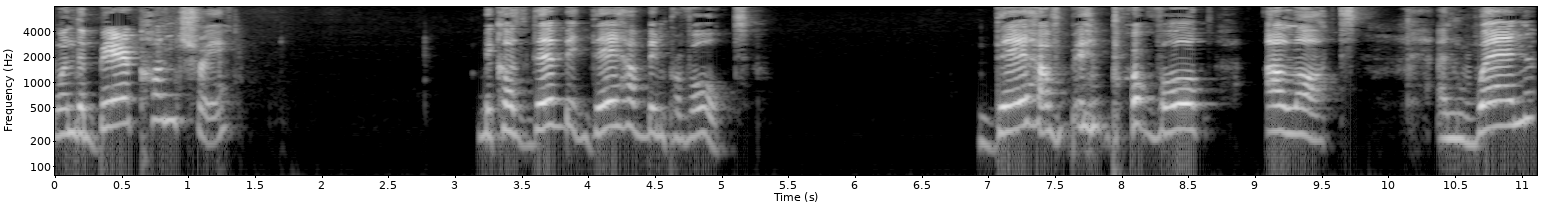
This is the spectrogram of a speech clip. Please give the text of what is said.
When the bear country because they've been, they have been provoked. They have been provoked a lot. And when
